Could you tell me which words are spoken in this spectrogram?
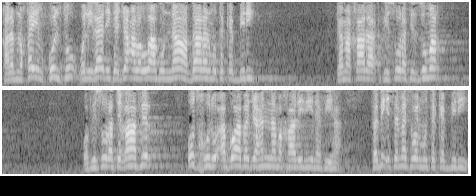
قال ابن القيم قلت ولذلك جعل الله النار دار المتكبرين. كما قال في سورة الزمر وفي سورة غافر ادخلوا أبواب جهنم خالدين فيها فبئس مثوى المتكبرين.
